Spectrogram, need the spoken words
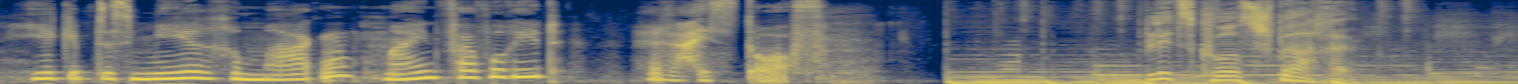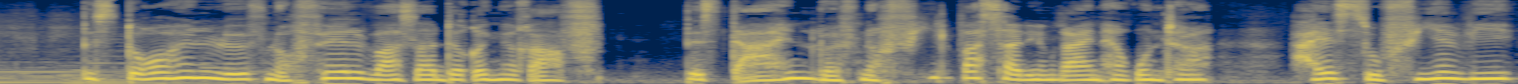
Hier gibt es mehrere Marken. Mein Favorit, Reisdorf. Blitzkurs Sprache. Bis dahin läuft noch viel Wasser der Ringe raff. Bis dahin läuft noch viel Wasser den Rhein herunter. Heißt so viel wie,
